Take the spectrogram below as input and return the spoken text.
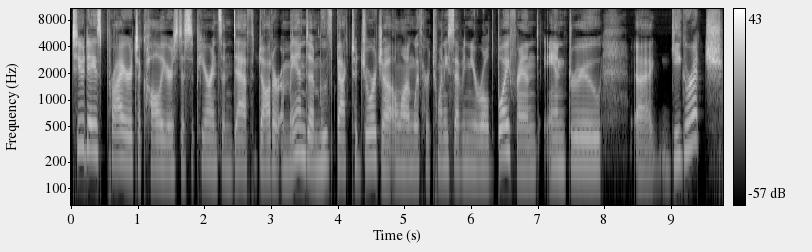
2 days prior to Collier's disappearance and death, daughter Amanda moved back to Georgia along with her 27-year-old boyfriend Andrew uh, Giegerich.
